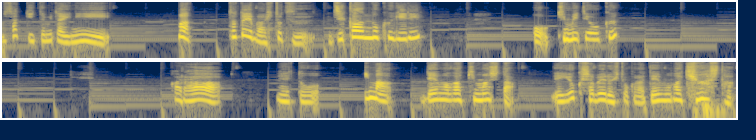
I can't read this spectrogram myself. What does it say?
さっき言ったみたいに、まあ、例えば一つ、時間の区切りを決めておく。から、えっ、ー、と、今、電話が来ました。で、よく喋る人から電話が来ました。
